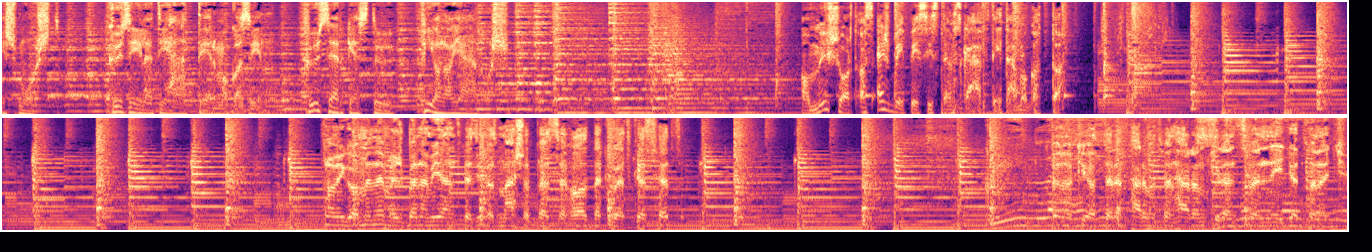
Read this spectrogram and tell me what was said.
És most, Közéleti Háttérmagazin. Főszerkesztő Fiala János. A műsort az SBP Systems Kft. támogatta. Amíg a nemesben nem jelentkezik, az másodperccel alatt bekövetkezhet. Ön, aki a terep 353 94 51.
